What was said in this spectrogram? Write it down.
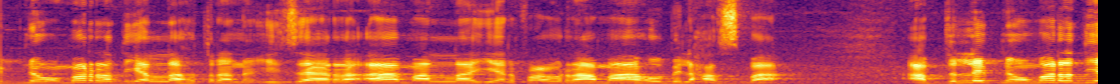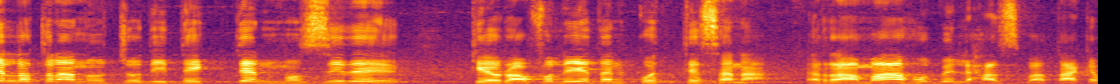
ইবনে ওমর রাদিয়াল্লাহু তাআলা ইজা রাআ মাল্লা ইয়ারফাউ রামাহু বিল হাসবা। আবদুল্লাহ ইবনে ওমর রাদিয়াল্লাহু তাআলা যদি দেখতেন মসজিদে কেউ রফল ইয়াদান করতেছে না, রামাহু বিল হাসবা, তাকে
